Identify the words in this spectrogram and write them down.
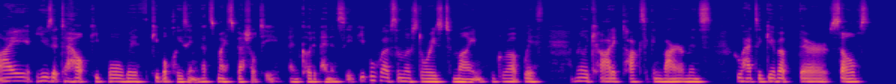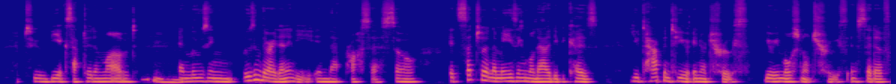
I use it to help people with people pleasing. That's my specialty and codependency. People who have similar stories to mine, who grew up with really chaotic, toxic environments, who had to give up their selves to be accepted and loved mm-hmm. and losing losing their identity in that process. So it's such an amazing modality because you tap into your inner truth, your emotional truth instead of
